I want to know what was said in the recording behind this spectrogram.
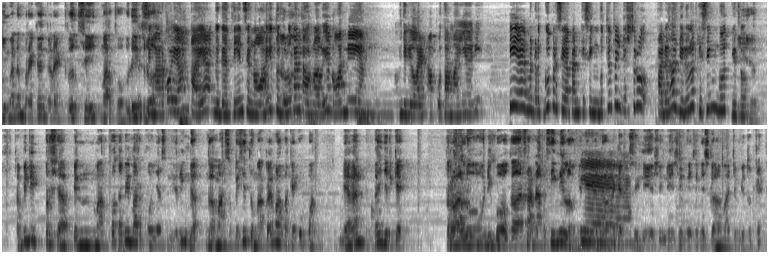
gimana mereka ngerekrut si Marco. Udah itu si doang. Marco yang kayak ngegantiin si Noah itu. Dulu kan tahun lalu ya Noah nih yang menjadi line up utamanya. Ini iya menurut gue persiapan kissing boothnya tuh justru padahal judulnya kissing booth gitu. Iya tapi dipersiapin Marco tapi Marco-nya sendiri nggak nggak masuk di situ. Marco malah pakai kupon. Ya kan? Makanya jadi kayak terlalu dibawa ke sana ke sini loh gitu. Iya. Kan kayak sini sini sini sini segala macam gitu. Kayak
